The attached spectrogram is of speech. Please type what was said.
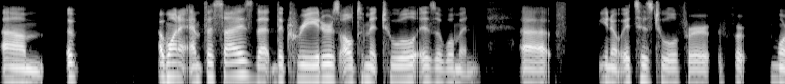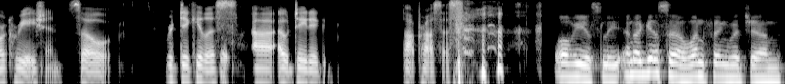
Um, uh, I want to emphasize that the creator's ultimate tool is a woman. Uh, you know, it's his tool for, for more creation. So ridiculous, uh, outdated thought process. Obviously, and I guess uh, one thing which um,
